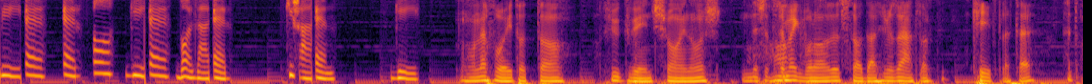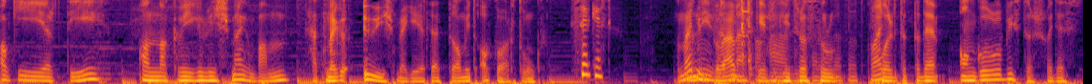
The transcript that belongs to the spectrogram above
V, E, R, A, G, E, balzár R. Kis A, N, G. Ha lefordította a függvényt sajnos, de esetre Aha. megvan az összeadás és az átlag képlete. Hát aki érti, annak végül is megvan. Hát meg ő is megértette, amit akartunk. Szerkeszt, Na menjünk nézzed tovább. a házi itt rosszul fordította, de angolul biztos, hogy ez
